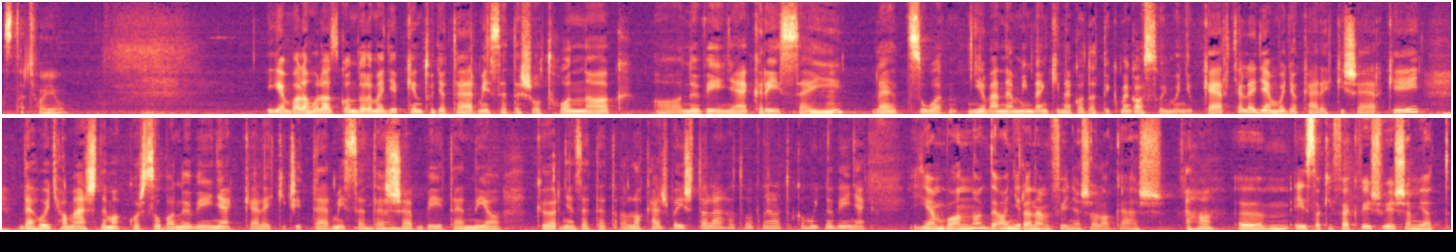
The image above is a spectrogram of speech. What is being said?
Az nagyon jó. Igen, valahol azt gondolom egyébként, hogy a természetes otthonnak a növények részei, uh-huh. lehet szó, nyilván nem mindenkinek adatik meg az, hogy mondjuk kertje legyen, vagy akár egy kis erkély, de hogyha más nem, akkor szobanövényekkel egy kicsit természetesebbé tenni a környezetet. A lakásba is találhatóak nálatok amúgy növények? Igen, vannak, de annyira nem fényes a lakás. Aha. Öm, északi fekvésű, és emiatt,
